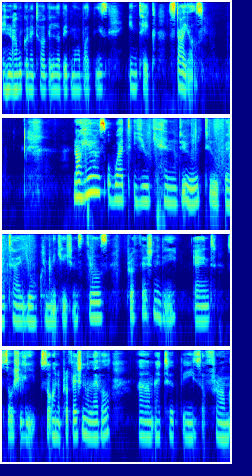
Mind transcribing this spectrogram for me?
And now we're going to talk a little bit more about these intake styles. Now, here's what you can do to better your communication skills professionally and socially. So, on a professional level, um, I took these from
